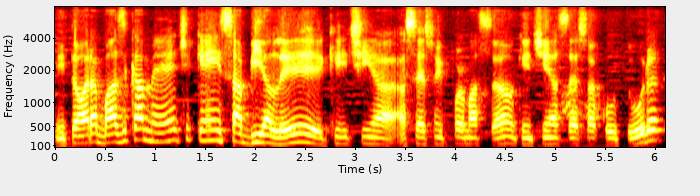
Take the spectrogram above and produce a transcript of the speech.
Então era basicamente quem sabia ler, quem tinha acesso à informação, quem tinha acesso à cultura,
